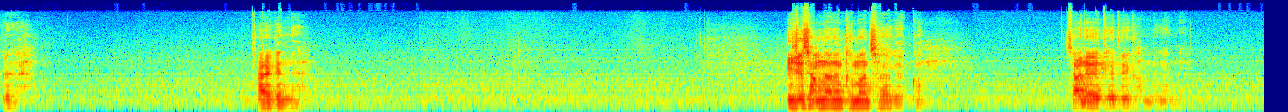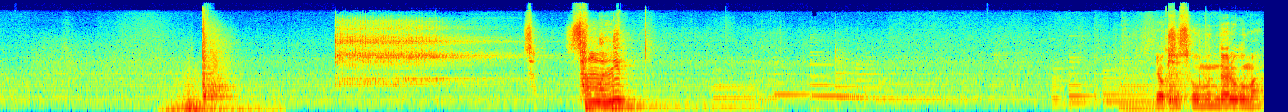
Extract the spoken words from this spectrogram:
그래. 알겠네. 이제 장난은 그만 쳐야겠건. 자네의 태도에 감동했네. 사, 상무님? 역시 소문대로구만.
